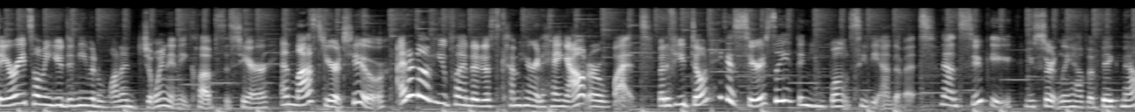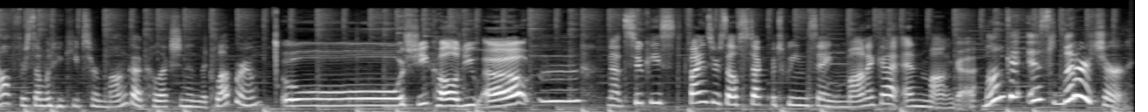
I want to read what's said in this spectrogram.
Sayori told me you didn't even want to join any clubs this year, and last year too. I don't know if you plan to just come here and hang out or what, but if you don't take us seriously, then you won't see the end of it. Natsuki, you certainly have a big mouth for someone who keeps her manga collection in the club room. Oh, she called you out? Mm. Natsuki finds herself stuck between saying Monika and manga. Manga is literature.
